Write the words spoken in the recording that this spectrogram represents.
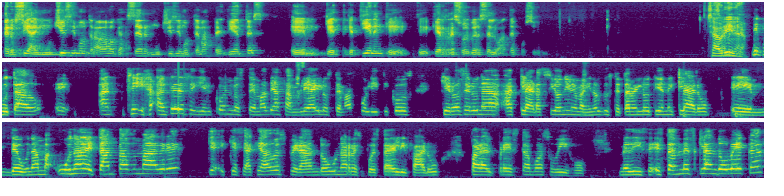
pero sí hay muchísimo trabajo que hacer, muchísimos temas pendientes eh, que, que, tienen que, que, resolverse lo antes posible. Sabrina. Diputado, eh, Sí, antes de seguir con los temas de asamblea y los temas políticos, quiero hacer una aclaración y me imagino que usted también lo tiene claro, em, de una, una de tantas madres que, que, se ha quedado esperando una respuesta del IFARU para el préstamo a su hijo. Me dice, están mezclando becas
